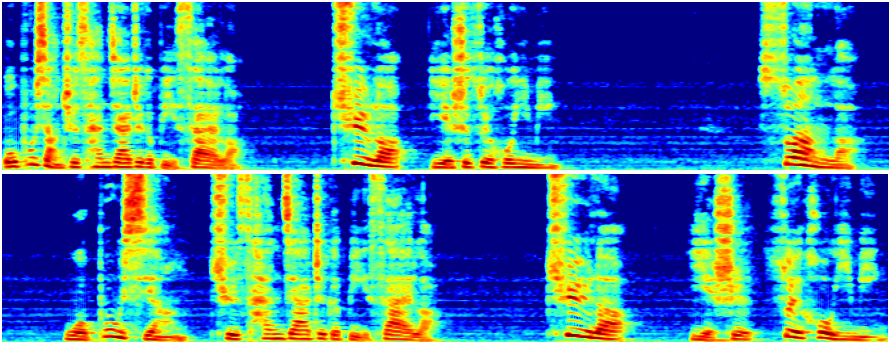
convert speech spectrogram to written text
我不想去参加这个比赛了。去了也是最后一名。算了，我不想去参加这个比赛了。去了也是最后一名。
